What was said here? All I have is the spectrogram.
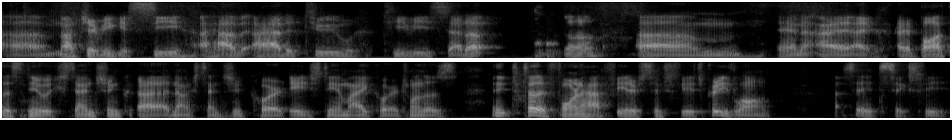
um, not sure if you can see. I have I had a two TV setup, Uh-huh. um, and I, I I bought this new extension, uh, not extension cord, HDMI cord. It's one of those. It's either four and a half feet or six feet. It's pretty long. I'd say it's six feet.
